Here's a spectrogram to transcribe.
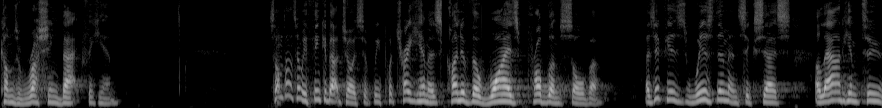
comes rushing back for him. Sometimes when we think about Joseph, we portray him as kind of the wise problem solver, as if his wisdom and success allowed him to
